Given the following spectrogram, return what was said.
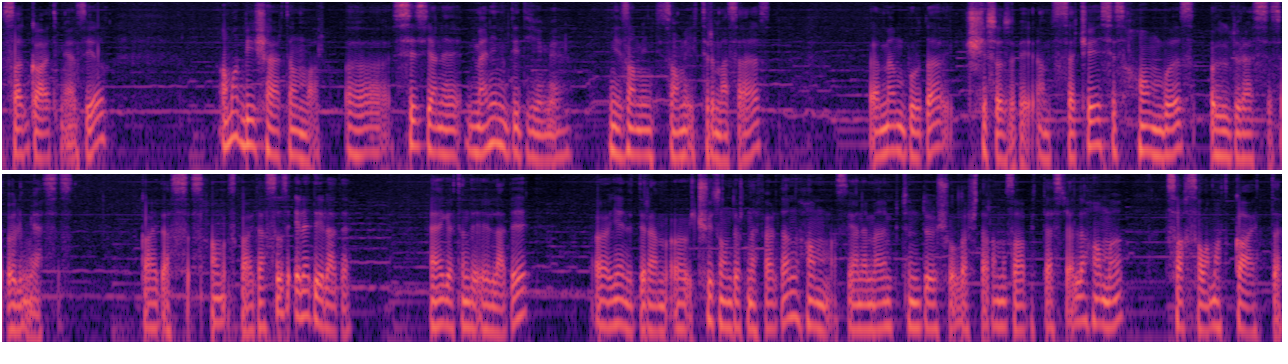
sağ qayıtmayacağıq. Amma bir şərtim var. Siz yəni mənim dediyimi nizam intizamı itirməsəz, mən burada kişi sözü verirəm sizə ki, siz hamınız öldürəsiz, ölməyəsiz. Qaydasız, hamınız qaydasız. Elə də elədi. Həqiqətən də elədi. Yenə deyirəm, e, 214 nəfərdən hamımız, yəni mənim bütün döyüş yoldaşlarımız, zabit əsgərlər hamı sağ-salamat qayıtdı.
